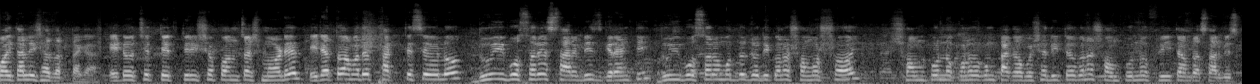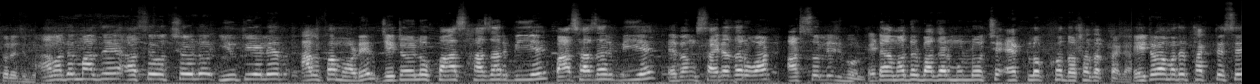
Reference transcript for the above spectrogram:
পঁয়তাল্লিশ হাজার টাকা। এটা হচ্ছে তেত্রিশশো পঞ্চাশ মডেল। এটা তো আমাদের থাকতেছে হলো দুই বছরের সার্ভিস গ্যারান্টি দুই বছরের মধ্যে যদি কোনো সমস্যা হয়, সম্পূর্ণ কোনো রকম টাকা পয়সা দিতে হবে না, সম্পূর্ণ ফ্রিতে আমরা সার্ভিস করে দেবো। আমাদের মাঝে আছে হচ্ছে হলো ইউটিএল এর আলফা মডেল যেটা হলো পাঁচ হাজার বিএ পাঁচ হাজার বিএ এবং ষাট হাজার ওয়াট আটচল্লিশ ভোল্ট এটা আমাদের বাজার মূল্য হচ্ছে এক লক্ষ দশ হাজার টাকা। এটাও আমাদের থাকতেছে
